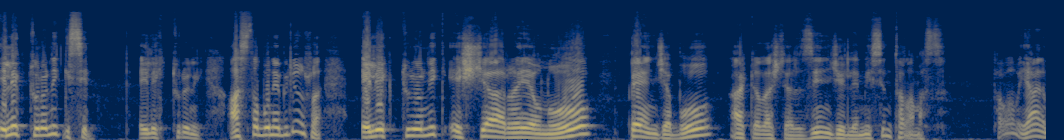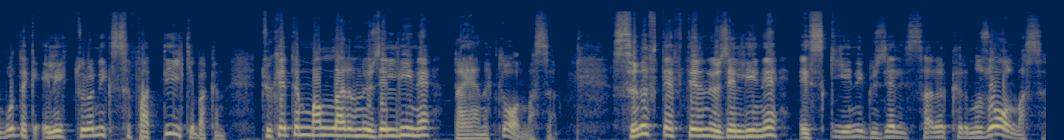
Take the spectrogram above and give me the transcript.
elektronik isim. Elektronik. Aslında bu ne biliyor musun? Elektronik eşya reyonu bence bu arkadaşlar zincirleme isim tanıması. Tamam mı? Yani buradaki elektronik sıfat değil ki bakın. Tüketim mallarının özelliği ne? Dayanıklı olması. Sınıf defterinin özelliği ne? Eski yeni güzel sarı kırmızı olması.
